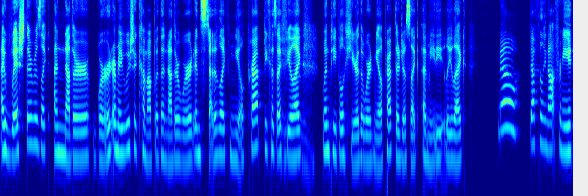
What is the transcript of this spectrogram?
I wish there was like another word, or maybe we should come up with another word instead of like meal prep, because I feel like mm. when people hear the word meal prep, they're just like immediately like, no, definitely not for me,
